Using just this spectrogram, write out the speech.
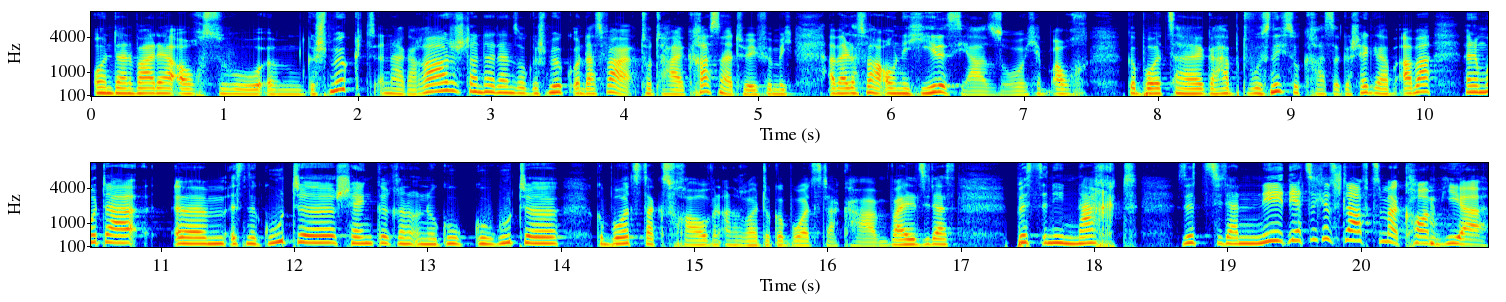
Und dann war der auch so ähm, geschmückt, in der Garage stand er dann so geschmückt und das war total krass natürlich für mich. Aber das war auch nicht jedes Jahr so. Ich habe auch Geburtstage gehabt, wo es nicht so krasse Geschenke gab. Aber meine Mutter ähm, ist eine gute Schenkerin und eine gu gu gute Geburtstagsfrau, wenn andere Leute Geburtstag haben, weil sie das bis in die Nacht sitzt sie dann, nee, jetzt nicht ins Schlafzimmer, komm hier.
